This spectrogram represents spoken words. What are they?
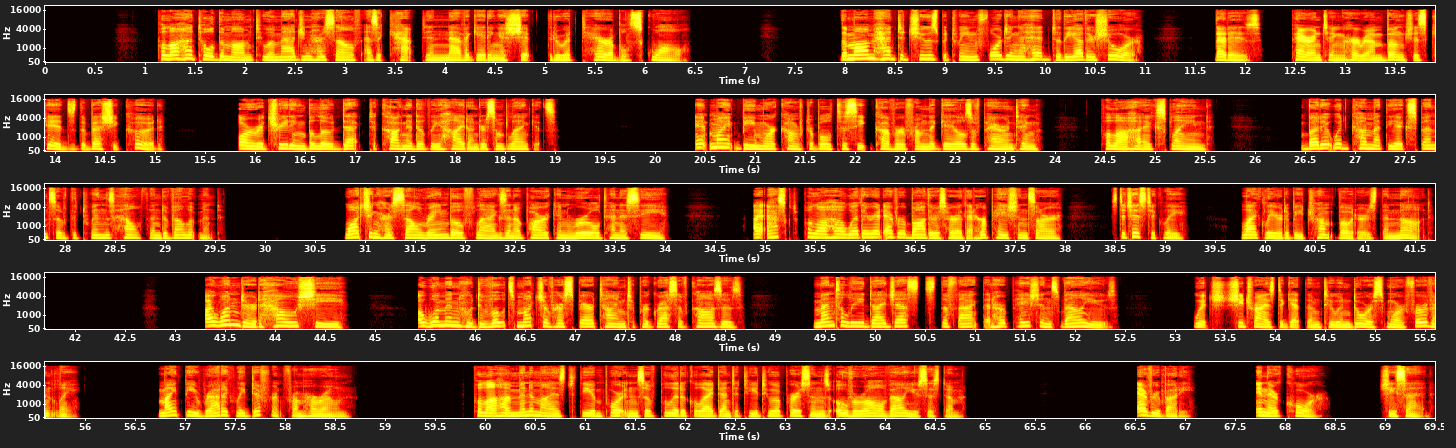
Polaha told the mom to imagine herself as a captain navigating a ship through a terrible squall. The mom had to choose between forging ahead to the other shore, that is, parenting her rambunctious kids the best she could, or retreating below deck to cognitively hide under some blankets. It might be more comfortable to seek cover from the gales of parenting, Polaha explained, but it would come at the expense of the twins' health and development. Watching her sell rainbow flags in a park in rural Tennessee, I asked Polaha whether it ever bothers her that her patients are, statistically, likelier to be Trump voters than not. I wondered how she, a woman who devotes much of her spare time to progressive causes, mentally digests the fact that her patients' values, which she tries to get them to endorse more fervently, might be radically different from her own. Polaha minimized the importance of political identity to a person's overall value system. Everybody, in their core, she said,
